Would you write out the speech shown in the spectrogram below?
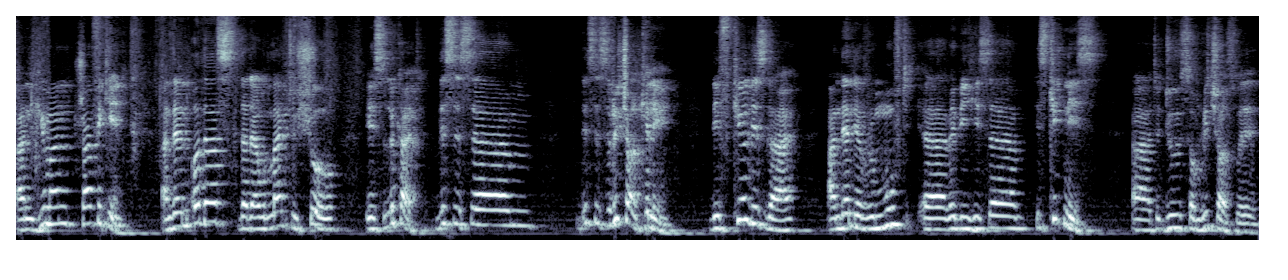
And human trafficking. And then others that I would like to show is look at this is um, this is ritual killing. They've killed this guy and then they've removed uh, maybe his um, his kidneys uh, to do some rituals with it.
